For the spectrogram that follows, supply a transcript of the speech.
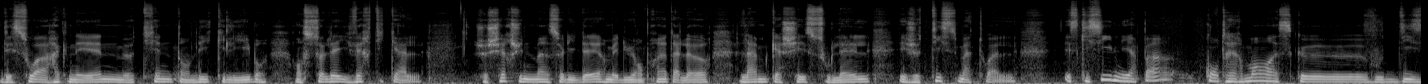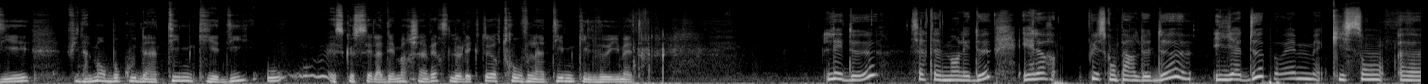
des soies arachnéennes me tiennent en équilibre, en soleil vertical. Je cherche une main solidaire, mais lui emprunte alors l'âme cachée sous l'aile, et je tisse ma toile. Est-ce qu'ici, il n'y a pas, contrairement à ce que vous disiez, finalement beaucoup d'intime qui est dit Ou est-ce que c'est la démarche inverse? Le lecteur trouve l'intime qu'il veut y mettre Les deux, certainement les deux. Et alors, puisqu'on parle de deux, il y a deux poèmes qui sont euh,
